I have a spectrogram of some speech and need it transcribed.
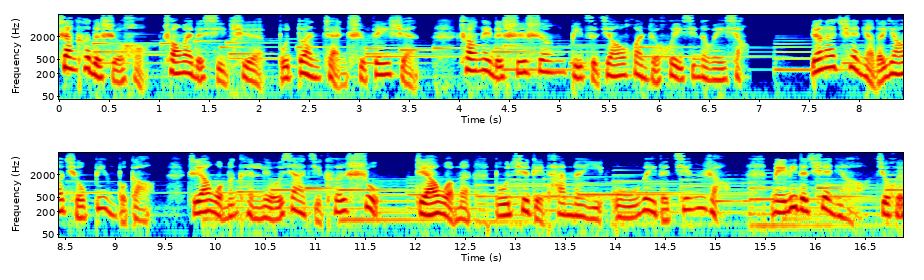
上课的时候，窗外的喜鹊不断展翅飞旋，窗内的师生彼此交换着会心的微笑。原来雀鸟的要求并不高，只要我们肯留下几棵树，只要我们不去给它们以无谓的惊扰，美丽的雀鸟就会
